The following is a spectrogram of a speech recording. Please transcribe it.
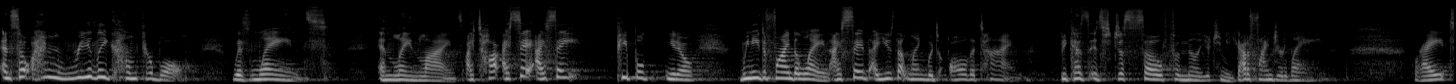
And so I'm really comfortable with lanes and lane lines. I talk I say I say people, you know, we need to find a lane. I say I use that language all the time because it's just so familiar to me. You got to find your lane. Right?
